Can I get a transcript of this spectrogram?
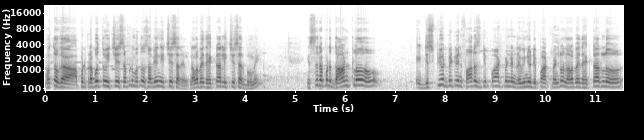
మొత్తం ఒక అప్పుడు ప్రభుత్వం ఇచ్చేసినప్పుడు మొత్తం సవ్యంగా ఇచ్చేశారు వీళ్ళు. నలభై హెక్టార్లు ఇచ్చేశారు భూమి. ఇస్తున్నప్పుడు దాంట్లో ఈ dispute between forest department and revenue డిపార్ట్మెంట్లో నలభై ఐదు హెక్టార్లు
